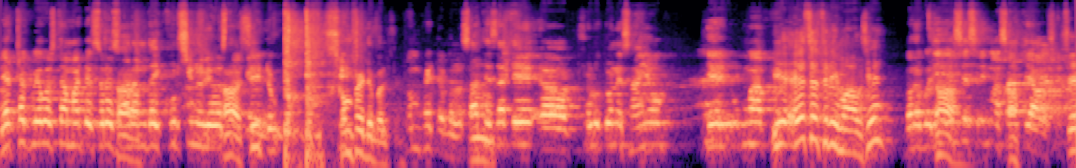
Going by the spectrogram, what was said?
બેઠક વ્યવસ્થા માટે સરસ આરામદાયક ખુરશીનું વ્યવસ્થા સીટ કમ્ફર્ટેબલ છે. કમ્ફર્ટેબલ સાથે સાથે ખેડૂતોને સહયોગ એ ટૂંકમાં એ એસેસરી માં આવશે? બરાબર હા. સાથે આવશે. જે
